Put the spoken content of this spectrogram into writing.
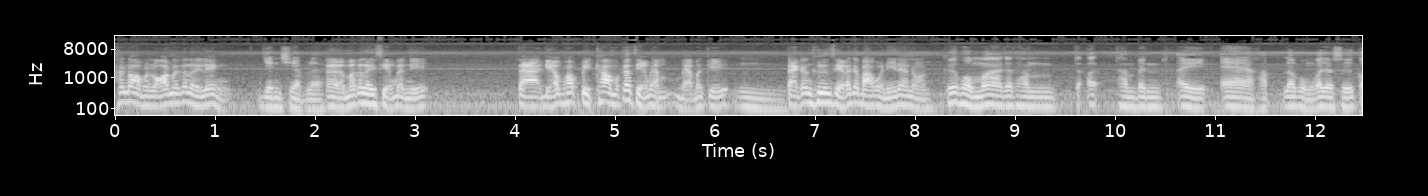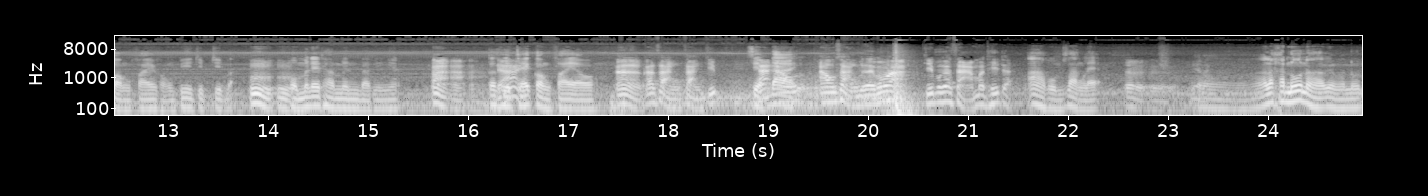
ข้างนอกมันร้อนมันก็เลยเร่ง เย็นเฉียบเลย เออมันก็เลยเสียงแบบนี้ แต่เดี๋ยวพอปิดเข้ามันก็เสียงแบบแบบเมื่อกี้ อืม แต่กลางคืนเสียงก็จะเบากว่านี้แน่นอน คือผมอาจจะทำจะเอ่อทำเป็นไอแอร์ครับ แล้วผมก็จะซื้อกล่องไฟของพี่จิบจิบอะอืมอืมผมไม่ได้ทำเป็นแบบอย่างเงี้ย อ่าอ่าอ่าก็คือได้ใช้กล่องไฟเอา เออ ก็สั่งสั่งจิ๊บเสียบได้อาเอาสั่งเลยเพราะว่าจิ๊บมันก็สามอาทิตย์อะ อ่าผมสั่งแล้วเออเออเนี่ยแหละอ่าแล้วคันนู้นนะครับอย่างคันนู้น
